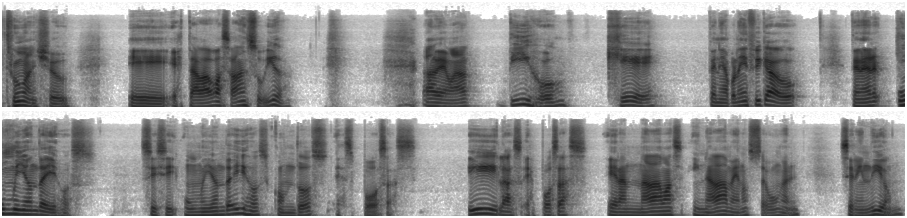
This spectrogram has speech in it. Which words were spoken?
Truman Show, eh, estaba basada en su vida. Además, dijo que tenía planificado tener un millón de hijos. Sí, sí, un millón de hijos con dos esposas. Y las esposas eran nada más y nada menos, según él, Celine Dion,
